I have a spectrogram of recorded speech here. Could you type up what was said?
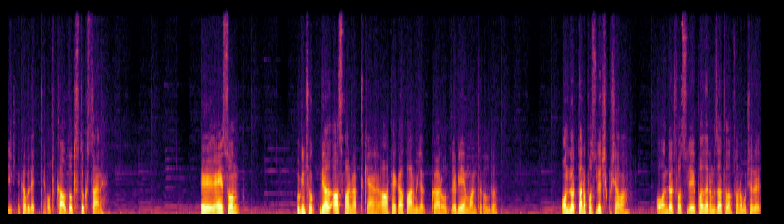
İlkini kabul etti. Ot kaldı 39 tane. Ee, en son bugün çok biraz az farm yaptık yani. AFK farmıyla bu kadar oldu. Ve bir envanter oldu. 14 tane fasulye çıkmış ama. O 14 fasulyeyi pazarımıza atalım. Sonra bu çarı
